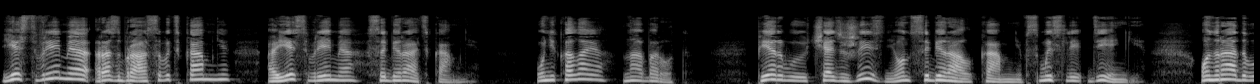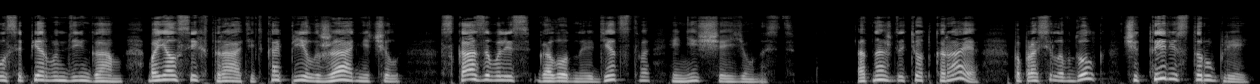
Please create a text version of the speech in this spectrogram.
Есть время разбрасывать камни, а есть время собирать камни. У Николая наоборот. Первую часть жизни он собирал камни, в смысле деньги. Он радовался первым деньгам, боялся их тратить, копил, жадничал. Сказывались голодное детство и нищая юность. Однажды тетка Рая попросила в долг 400 рублей.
